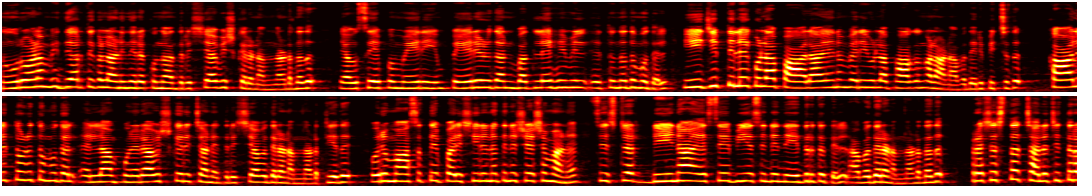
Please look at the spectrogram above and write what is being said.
നൂറോളം വിദ്യാർത്ഥികൾ അണിനിരക്കുന്ന ദൃശ്യാവിഷ്കരണം നടന്നത്. യൗസേപ്പും മേരിയും പേരെഴുതാൻ ബദ്ലേഹിമിൽ എത്തുന്നത് മുതൽ ഈജിപ്തിലേക്കുള്ള പാലായനം വരെയുള്ള ഭാഗങ്ങളാണ് അവതരിപ്പിച്ചത്. കാലിത്തൊഴുത്ത് മുതൽ എല്ലാം പുനരാവിഷ്കരിച്ചാണ് ദൃശ്യാവതരണം നടത്തിയത്. ഒരു മാസത്തെ പരിശീലനത്തിന് ശേഷമാണ് sister Deena S A B എസിന്റെ നേതൃത്വത്തിൽ അവതരണം നടന്നത്. പ്രശസ്ത ചലച്ചിത്ര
